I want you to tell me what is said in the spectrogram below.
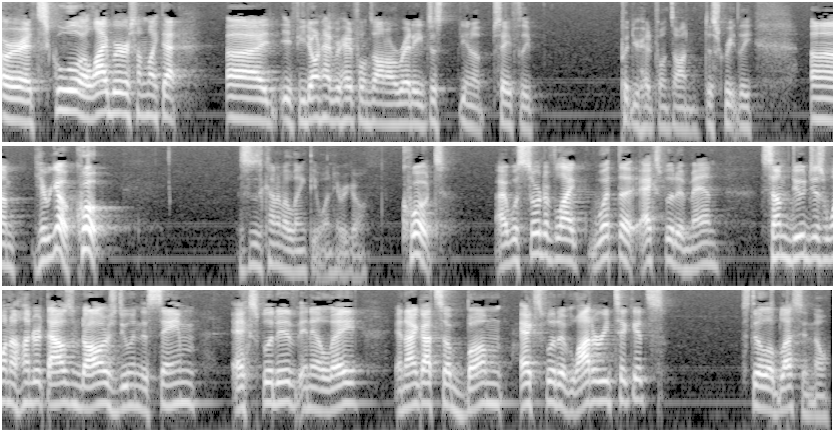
or at school, or a library, or something like that, uh, if you don't have your headphones on already, just you know safely put your headphones on discreetly. Um, here we go. Quote. This is kind of a lengthy one. Here we go. Quote. I was sort of like, what the expletive, man? Some dude just won $100,000 doing the same expletive in LA, and I got some bum expletive lottery tickets. Still a blessing, though.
